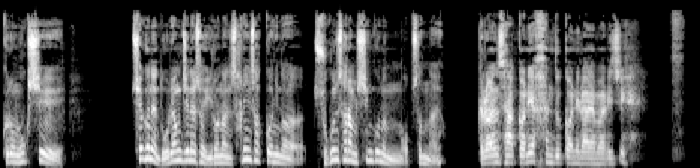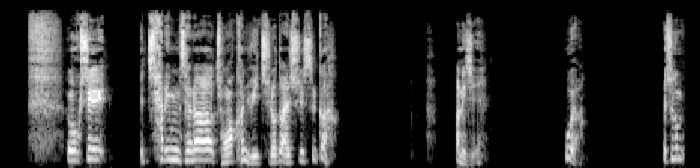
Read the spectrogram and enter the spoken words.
그럼 혹시 최근에 노량진에서 일어난 살인 사건이나 죽은 사람 신고는 없었나요? 그런 사건이 한두 건이라야 말이지. 혹시 차림새나 정확한 위치라도 알 수 있을까? 아니지. 뭐야? 지금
